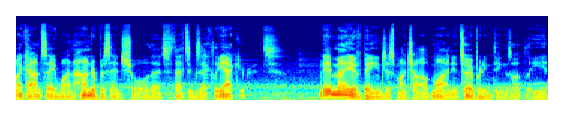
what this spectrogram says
I can't say 100% sure that that's exactly accurate. It may have been just my child mind interpreting things oddly,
